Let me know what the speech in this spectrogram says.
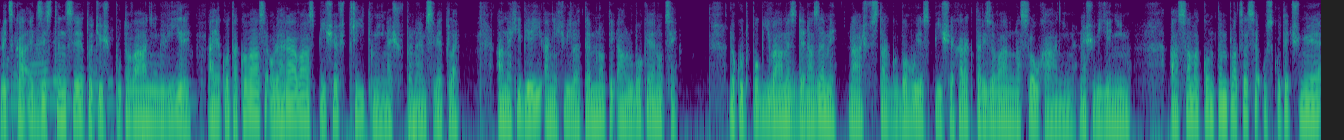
Lidská existence je totiž putováním víry a jako taková se odehrává spíše v přítmí než v plném světle. A nechybějí ani chvíle temnoty a hluboké noci. Dokud pobýváme zde na zemi, náš vztah k Bohu je spíše charakterizován nasloucháním než viděním a sama kontemplace se uskutečňuje,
